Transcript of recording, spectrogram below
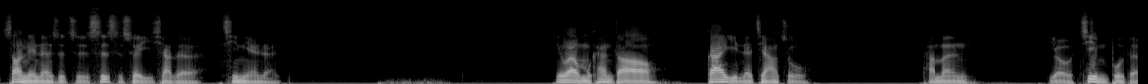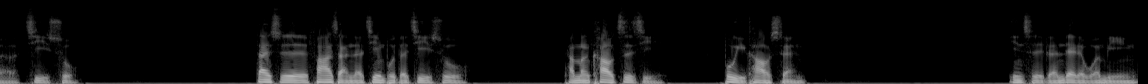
少年人是指四十岁以下的青年人。另外，我们看到该隐的家族，他们有进步的技术，但是发展了进步的技术。他们靠自己，不依靠神，因此人类的文明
